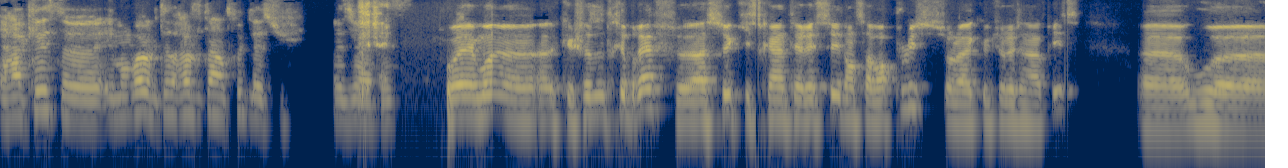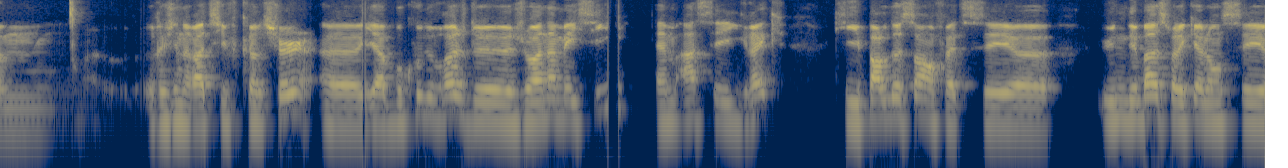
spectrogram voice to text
Héraclès euh, et Mongo, peut-être rajouter un truc là-dessus. Vas-y, Héraclès. Ouais, moi, euh, quelque chose de très bref, à ceux qui seraient intéressés d'en savoir plus sur la culture régénératrice ou Regenerative Culture, il y a beaucoup d'ouvrages de Johanna Macy, M-A-C-Y, qui parlent de ça en fait. C'est une des bases sur lesquelles on s'est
